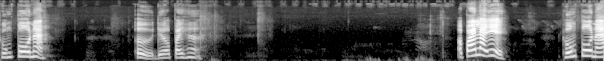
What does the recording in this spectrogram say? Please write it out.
ถุงปูน่ะ เออ เดี๋ยวเอาไปเถอะเอาไปละอีถุงปูนะ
